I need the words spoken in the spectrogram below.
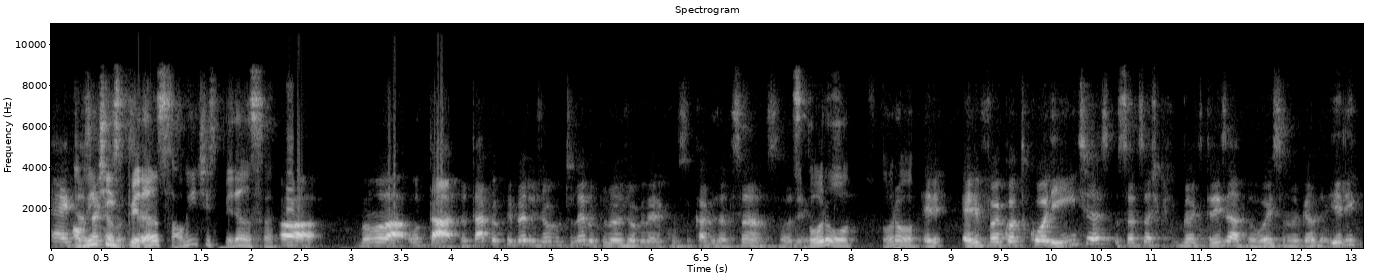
É, então, alguém tinha o esperança? Alguém tinha esperança? Ó, vamos lá. O TAP. O TAP é o primeiro jogo. Tu lembra o primeiro jogo dele com o camisa do Santos, Rodrigo? Estourou, estourou. Ele, ele foi contra o Corinthians, o Santos acho que ganhou de 3x2, se não me engano, e ele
